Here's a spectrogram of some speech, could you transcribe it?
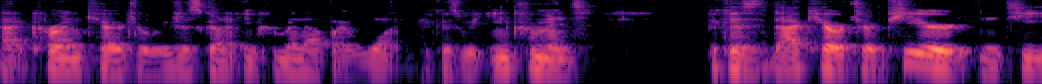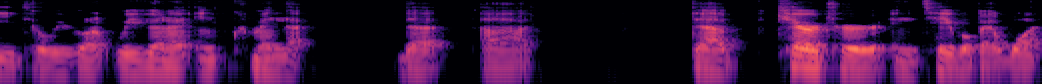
At current character, we're just going to increment that by one because we increment because that character appeared in T, so we're going we're going to increment that that uh, that character in the table by one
